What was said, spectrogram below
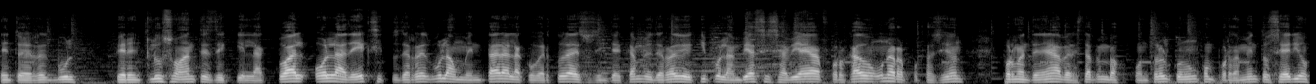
dentro de Red Bull pero incluso antes de que la actual ola de éxitos de Red Bull aumentara la cobertura de sus intercambios de radio de equipo, Lambiase se había forjado una reputación por mantener a Verstappen bajo control con un comportamiento serio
